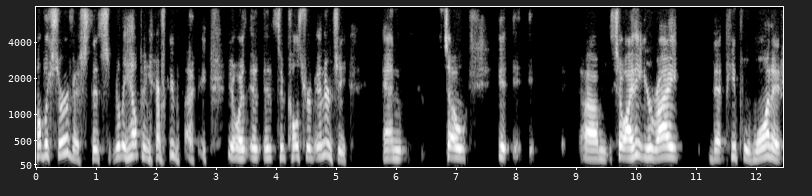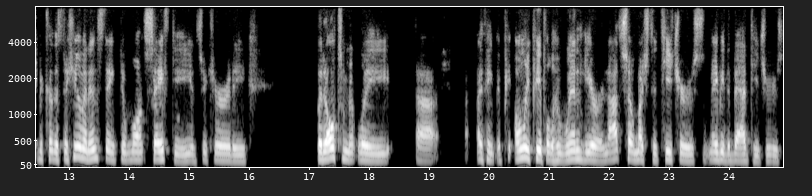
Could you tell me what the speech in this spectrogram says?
public service that's really helping everybody. You know, it, it's a culture of energy, and so it, it um, so I think you're right that people want it because it's a human instinct to want safety and security, but ultimately, uh, I think the p- only people who win here are not so much the teachers, maybe the bad teachers.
